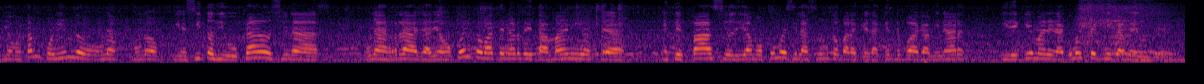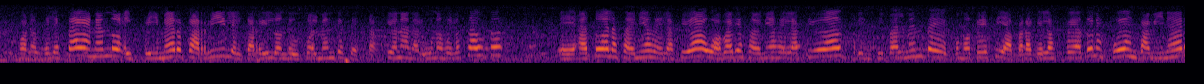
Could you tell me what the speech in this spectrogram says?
digamos, están poniendo unos piecitos dibujados y unas, unas rayas, digamos, ¿cuánto va a tener de tamaño este, este espacio, digamos, cómo es el asunto para que la gente pueda caminar y de qué manera, cómo es técnicamente? Bueno, se le está ganando el primer carril, el carril donde usualmente se estacionan algunos de los autos, eh, a todas las avenidas de la ciudad o a varias avenidas de la ciudad, principalmente, como te decía, para que los peatones puedan caminar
